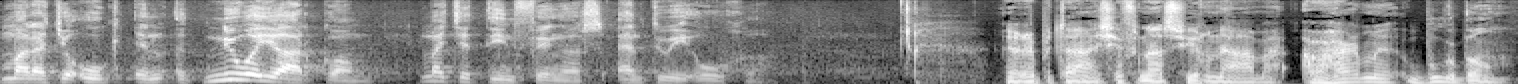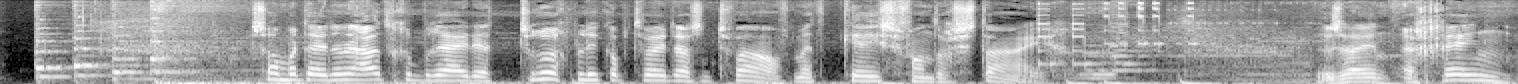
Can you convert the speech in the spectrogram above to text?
Maar dat je ook in het nieuwe jaar komt met je tien vingers en twee ogen. Een reportage vanuit Suriname. Harme Boerbom. Zometeen een uitgebreide terugblik op 2012 met Kees van der Staaij. Er zijn geen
